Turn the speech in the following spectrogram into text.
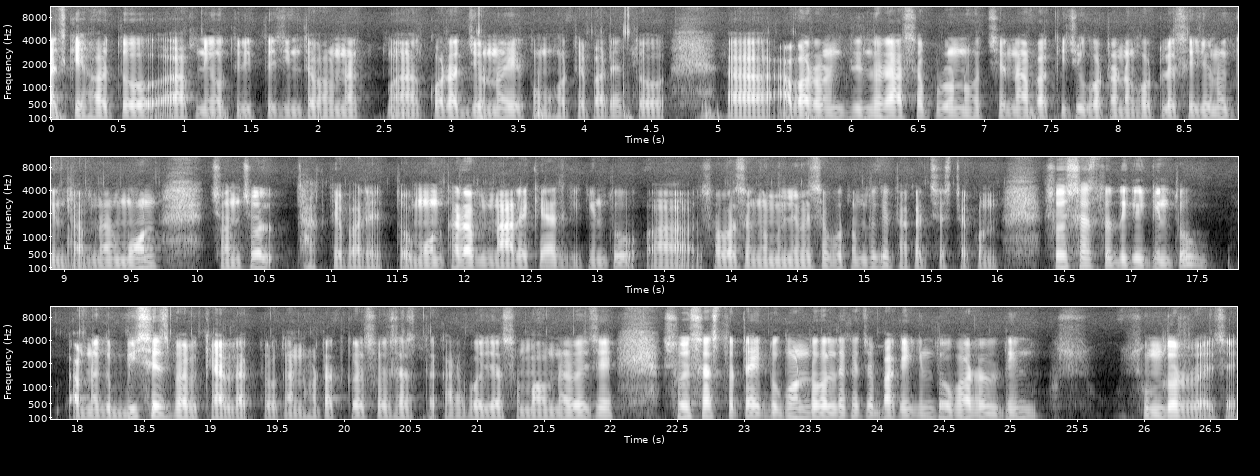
আজকে হয়তো আপনি অতিরিক্ত চিন্তা ভাবনা করার জন্য এরকম হতে পারে। তো আবার অনেক দিন ধরে আশা পূরণ হচ্ছে না বা কিছু ঘটনা ঘটলে সেই জন্য কিন্তু আপনার মন চঞ্চল থাকতে পারে। তো মন খারাপ না রেখে আজকে কিন্তু সবার সঙ্গে মিলেমিশে প্রথম থেকে থাকার চেষ্টা করুন। শরীর স্বাস্থ্যের দিকে কিন্তু আপনাকে বিশেষভাবে খেয়াল রাখতে হবে, কারণ হঠাৎ করে শরীর স্বাস্থ্য খারাপ হয়ে যাওয়ার সম্ভাবনা রয়েছে। শরীর স্বাস্থ্যটা একটু গন্ডগোল দেখাচ্ছে বাকি কিন্তু ওভারঅল দিন সুন্দর রয়েছে।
